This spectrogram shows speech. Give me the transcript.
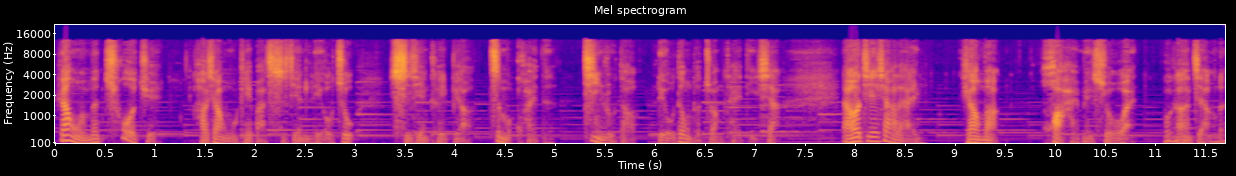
让我们错觉。好像我们可以把时间留住，时间可以不要这么快的进入到流动的状态底下。然后接下来，让马话还没说完，我刚刚讲了，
